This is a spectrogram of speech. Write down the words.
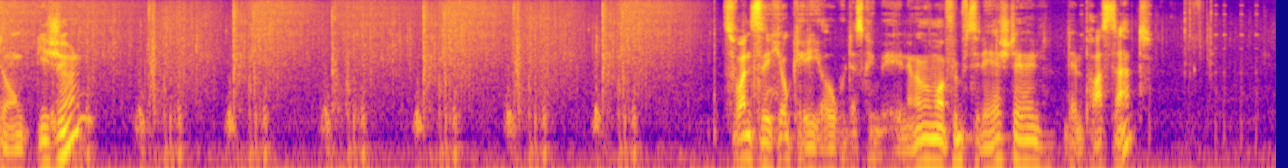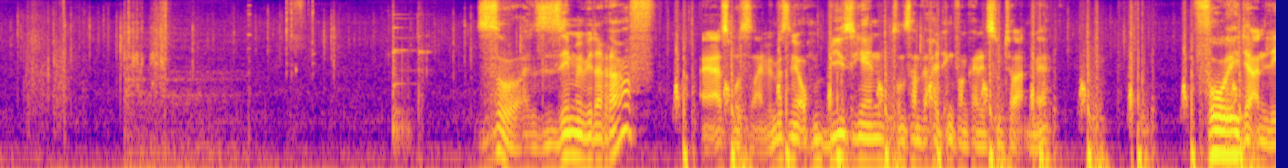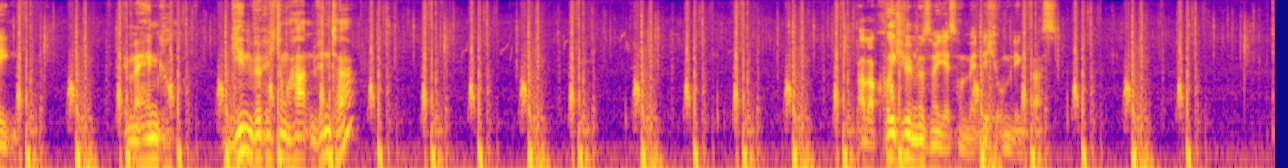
Dankeschön. Zwanzig, okay, oh, gut, das kriegen wir hin. Dann werden wir mal 15 herstellen, dann passt das. So, sehen wir wieder rauf. Ja, es muss sein. Wir müssen ja auch ein bisschen, sonst haben wir halt irgendwann keine Zutaten mehr. Vorräte anlegen. Immerhin gehen wir Richtung harten Winter. Aber Kucheln müssen wir jetzt im Moment nicht unbedingt was.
